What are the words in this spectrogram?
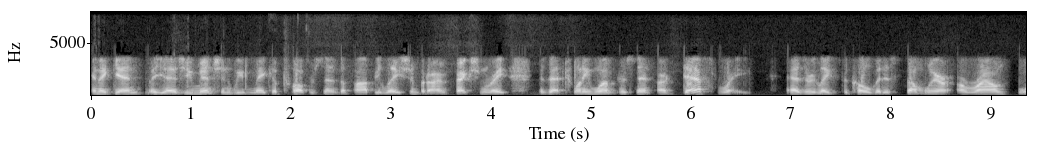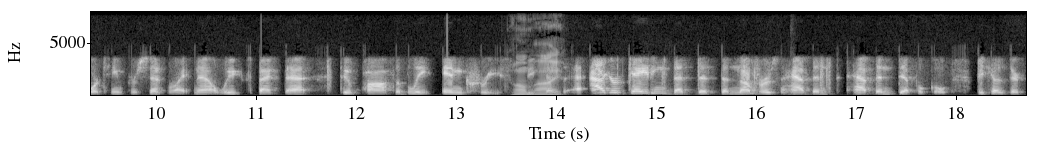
And again, as you mentioned, we make up 12% of the population, but our infection rate is at 21%. Our death rate as it relates to COVID is somewhere around 14% right now. We expect that to possibly increase oh because aggregating the, the, the numbers have been have been difficult because they're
